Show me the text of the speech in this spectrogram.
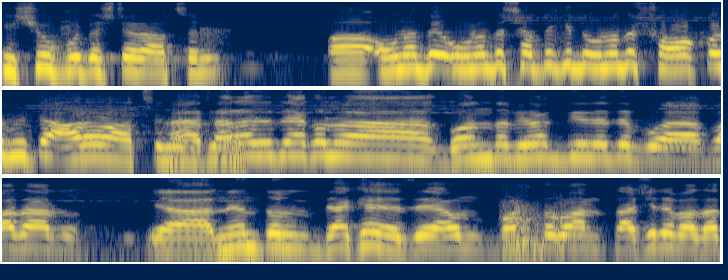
কৃষি উপদেষ্টারা আছেন ওনাদের ওনাদের সাথে কিন্তু ওনাদের সহকর্মীতে আরও আছেন হ্যাঁ, তারা যদি এখন গন্ধ বিভাগ দিয়ে যদি বাজার নিয়ন্ত্রণ দেখে যে এখন বর্তমান চাষিরা বাজার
